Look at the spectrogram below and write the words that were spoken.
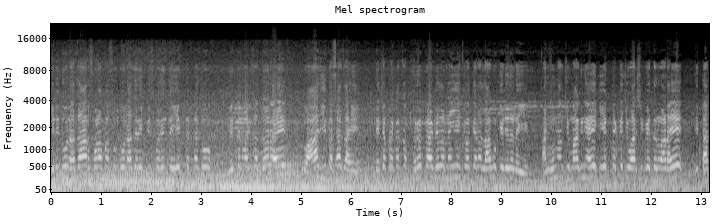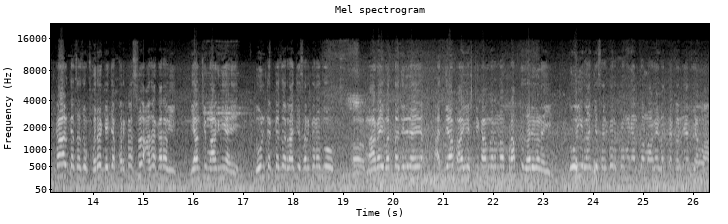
गेली दोन हजार सोळापासून दोन हजार एकवीसपर्यंत एक टक्का जो वेतनवाढीचा दर आहे तो आजही तसाच आहे. त्याच्या प्रकारचा फरक काढलेला नाही आहे किंवा त्याला लागू केलेला नाही आहे आणि म्हणून आमची मागणी आहे की एक टक्क्याची वार्षिक वेतनवाढ आहे. ती तात्काळ त्याचा जो फरक आहे त्या फरकासह अदा करावी ही आमची मागणी आहे. दोन टक्क्याचा राज्य सरकारला जो महागाई भत्ता दिलेला आहे अद्याप आय एस टी कामगारांना प्राप्त झालेला नाही तोही राज्य सरकारप्रमाणे आमचा महागाई भत्ता करण्यात यावा.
